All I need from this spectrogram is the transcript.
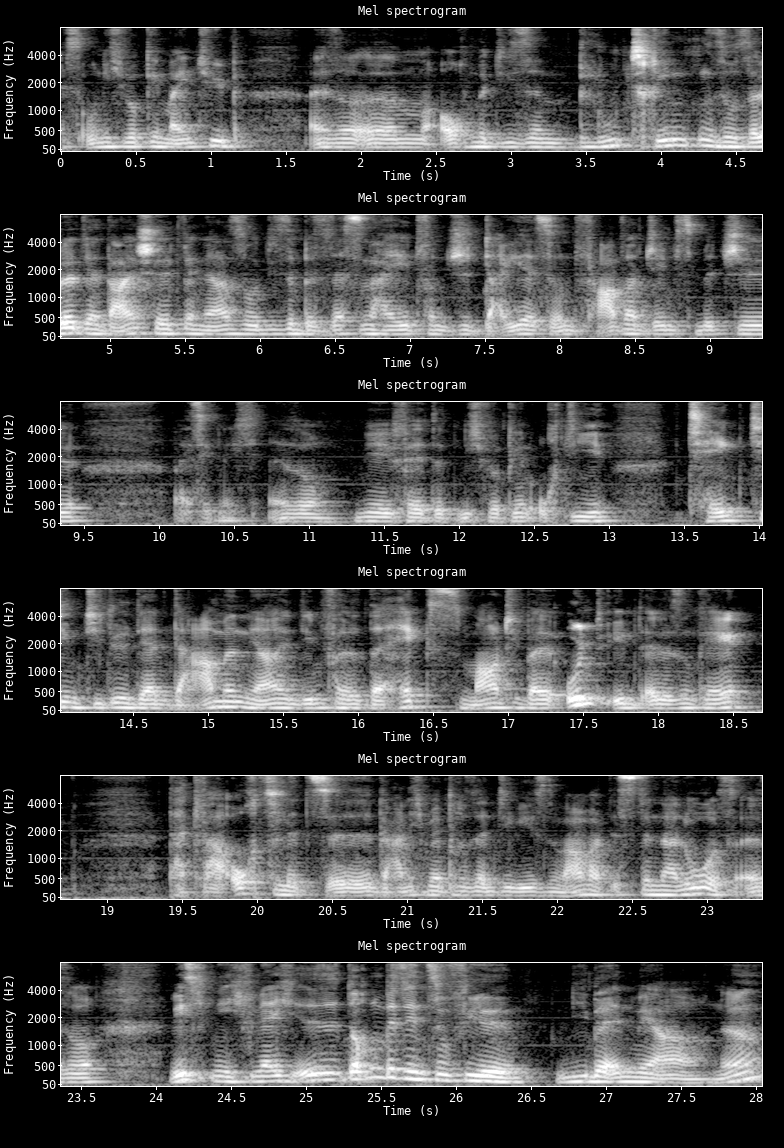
Ist auch nicht wirklich mein Typ. Also ähm, auch mit diesem Bluttrinken, so soll es dargestellt werden, ja, so diese Besessenheit von Jedias und Vater James Mitchell, weiß ich nicht. Also mir gefällt das nicht wirklich. Auch die Take-Team-Titel der Damen, ja, in dem Fall The Hex, Marty Bell und eben Alison Kay, das war auch zuletzt äh, gar nicht mehr präsent gewesen, war. Was ist denn da los? Also, weiß ich nicht, vielleicht ist es doch ein bisschen zu viel, liebe NWA, ne?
